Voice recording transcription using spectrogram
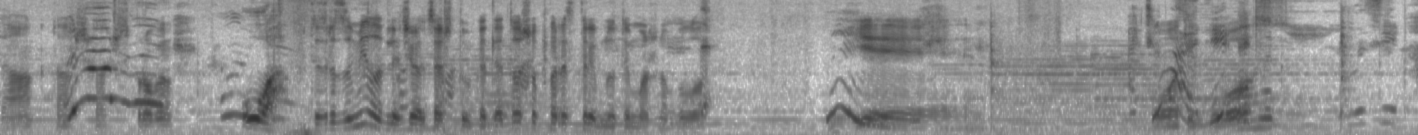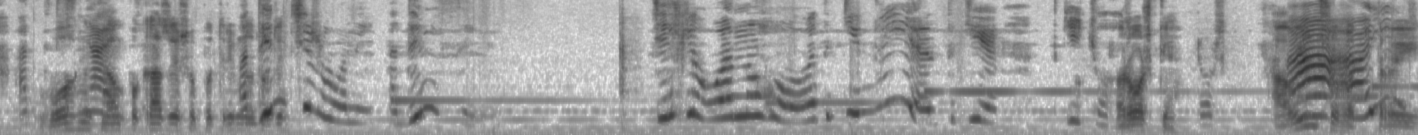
Так, так, так, спробуємо. О! Ти зрозуміла для чого ця штука? Для того, щоб перестрибнути можна було. Є. От і вогник. Вогник нам показує, що потрібно Один туди. червоний, один синій. Тільки у одного такі дві, такі, такі чорні Рожки. трошки. А у іншого. Три,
